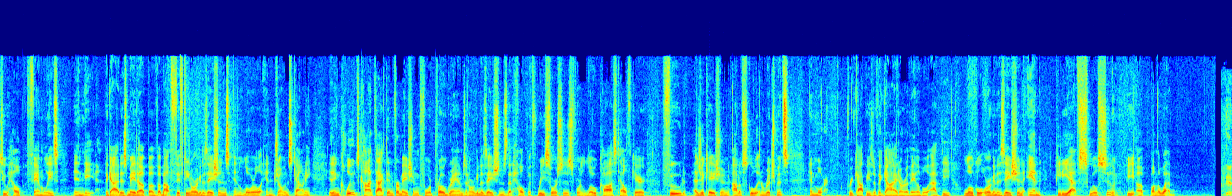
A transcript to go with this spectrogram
to help families in need. The guide is made up of about 15 organizations in Laurel and Jones County. It includes contact information for programs and organizations that help with resources for low cost health care, food, education, out of school enrichments, and more. Free copies of the guide are available at the local organization and PDFs will soon be up on the web. They're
